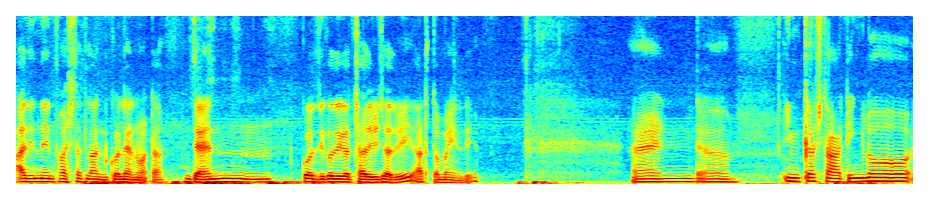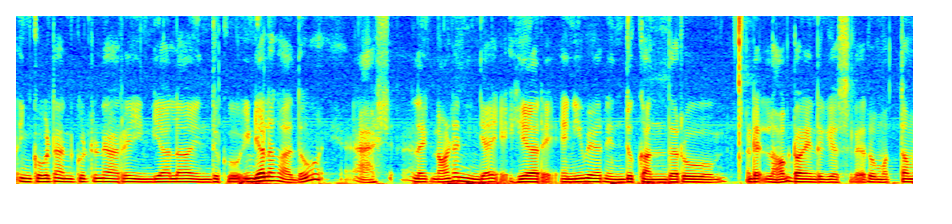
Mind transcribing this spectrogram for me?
అది నేను ఫస్ట్ అట్లా అనుకోలే అనమాట దెన్ కొద్ది కొద్దిగా చదివి చదివి అర్థమైంది. అండ్ uh, ఇంకా స్టార్టింగ్లో ఇంకొకటి అనుకుంటుండే అరే ఇండియాలో ఎందుకు ఇండియాలో కాదు as like not and India here anywhere ఎందుకు అందరూ అంటే లాక్డౌన్ ఎందుకు చేస్తలేరు మొత్తం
